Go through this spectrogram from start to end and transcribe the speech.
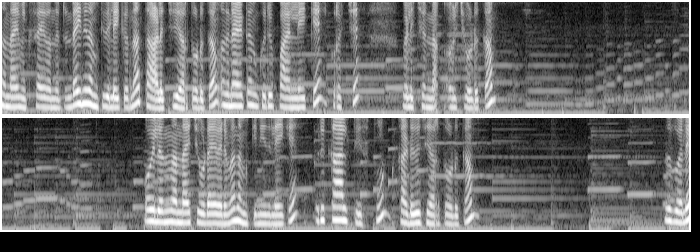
നന്നായി മിക്സായി വന്നിട്ടുണ്ട്. ഇനി നമുക്കിതിലേക്കൊന്ന് താളിച്ച് ചേർത്ത് കൊടുക്കാം. അതിനായിട്ട് നമുക്കൊരു പാനിലേക്ക് കുറച്ച് വെളിച്ചെണ്ണ ഒഴിച്ചു കൊടുക്കാം. ഓയിലൊന്ന് നന്നായി ചൂടായി വരുമ്പോൾ നമുക്കിനി ഇതിലേക്ക് ഒരു കാൽ ടീസ്പൂൺ കടുക് ചേർത്ത് കൊടുക്കാം. അതുപോലെ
